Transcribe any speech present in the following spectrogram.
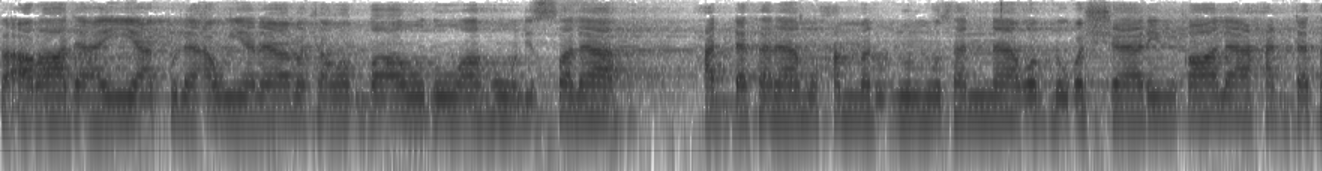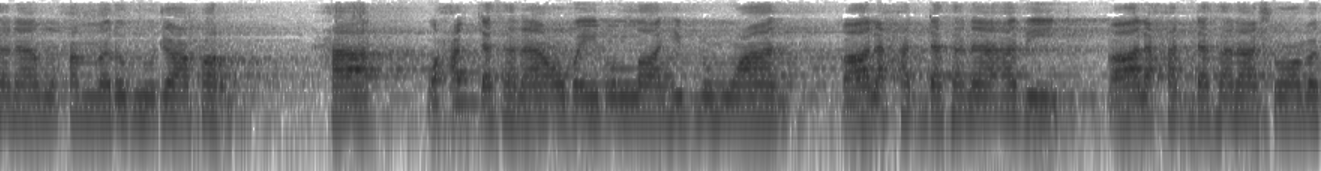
فأراد أن يأكل أو ينام توضأ وضوءه للصلاة. حدثنا محمد بن المثنى وابن بشار قال حدثنا محمد بن جعفر حاء وحدثنا عبيد الله بن معاذ قال حدثنا أبي قال حدثنا شعبة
